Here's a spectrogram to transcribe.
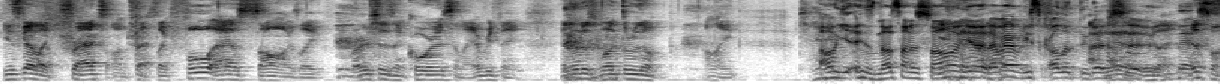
He's got like tracks on tracks, like full ass songs, like verses and chorus and like everything. And he'll just run through them. I'm like, damn, Oh yeah, his notes on his song. Yeah, that man be scrolling through that Yeah, shit. like, this one,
